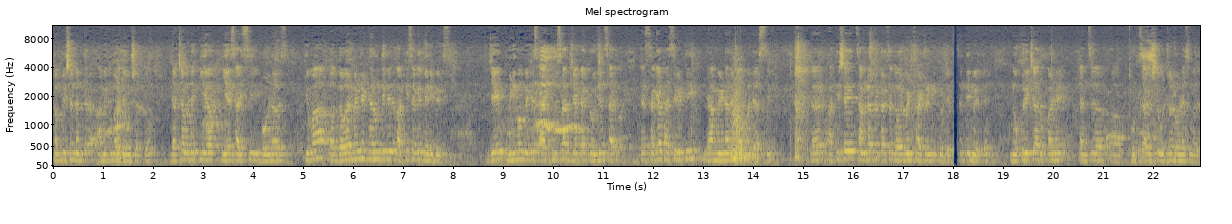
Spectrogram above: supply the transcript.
कम्प्लिशन नंतर आम्ही तुम्हाला देऊ शकतो. ज्याच्यामध्ये P F E S I C bonus किंवा गव्हर्नमेंटने ठरवून दिलेले बाकी सगळे बेनिफिट्स जे मिनिमम वेजेस ॲक्टनुसार ज्या काही प्रोविजन्स आहेत त्या सगळ्या फॅसिलिटी ह्या मिळणाऱ्या जॉबमध्ये असतील. तर अतिशय चांगल्या प्रकारचा गव्हर्नमेंटचा ट्रेनिंग प्रोजेक्ट संधी मिळते. नोकरीच्या रूपाने त्यांचं पुढचं आयुष्य उज्ज्वल होण्यास मदत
